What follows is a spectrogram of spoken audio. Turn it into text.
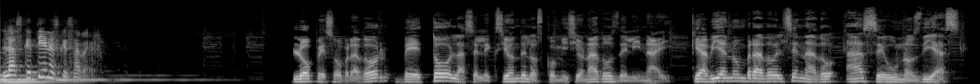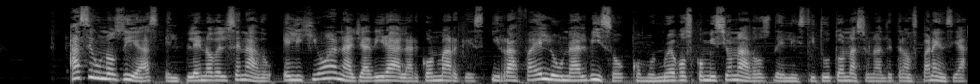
Las que tienes que saber. López Obrador vetó la selección de los comisionados del INAI, que había nombrado el Senado hace unos días. Hace unos días, el Pleno del Senado eligió a Ana Yadira Alarcón Márquez y Rafael Luna Alviso como nuevos comisionados del Instituto Nacional de Transparencia,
